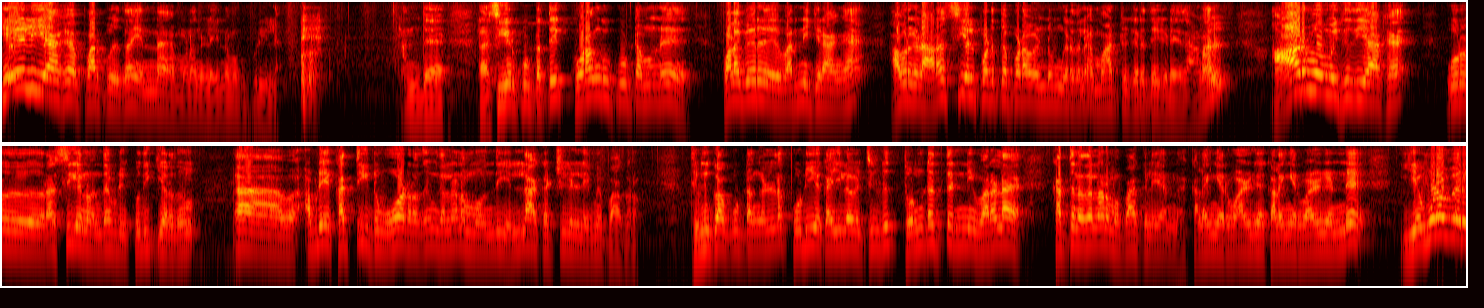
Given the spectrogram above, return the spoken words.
கேலியாக பார்ப்பது தான் என்ன மனநிலைன்னு நமக்கு புரியல. அந்த ரசிகர் கூட்டத்தை குரங்கு கூட்டம்னு பல பேர் வர்ணிக்கிறாங்க. அவர்கள் அரசியல் படுத்தப்பட வேண்டும்ங்கிறதுல மாற்றுக்கிறதே கிடையாது. ஆனால் ஆர்வ மிகுதியாக ஒரு ரசிகன் வந்து அப்படி குதிக்கிறதும் அப்படியே கத்திக்கிட்டு ஓடுறதும் இதெல்லாம் நம்ம வந்து எல்லா கட்சிகள்லையுமே பார்க்குறோம் திமுக கூட்டங்களில் கொடியை கையில் வச்சுக்கிட்டு தொண்டை தண்ணி வரலை கத்துனதெல்லாம் நம்ம பார்க்கலையா என்ன? கலைஞர் வாழ்க கலைஞர் வாழ்கன்னு எவ்வளோ பேர்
